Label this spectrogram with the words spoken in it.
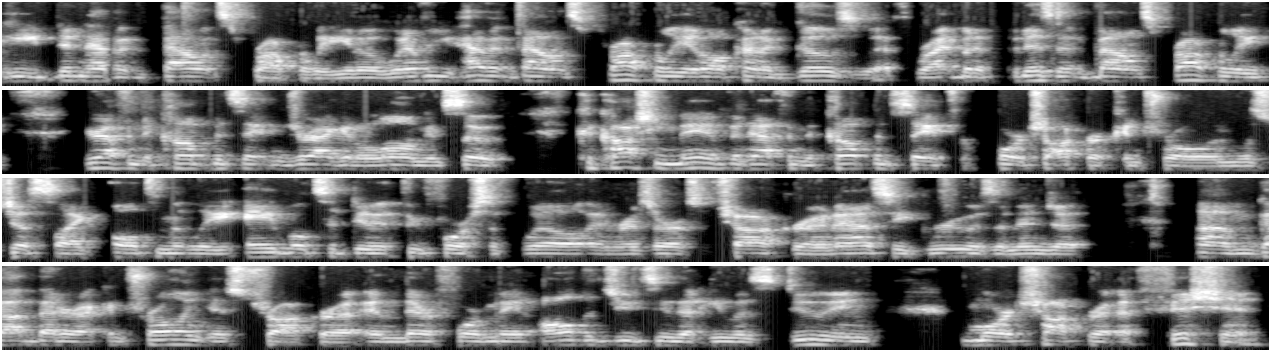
he didn't have it balanced properly. You know, whenever you have it balanced properly, it all kind of goes with right. But if it isn't balanced properly, you're having to compensate and drag it along. And so Kakashi may have been having to compensate for poor chakra control and was just like ultimately able to do it through force of will and reserves of chakra. And as he grew as a ninja. Um, got better at controlling his chakra and therefore made all the jutsu that he was doing more chakra efficient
